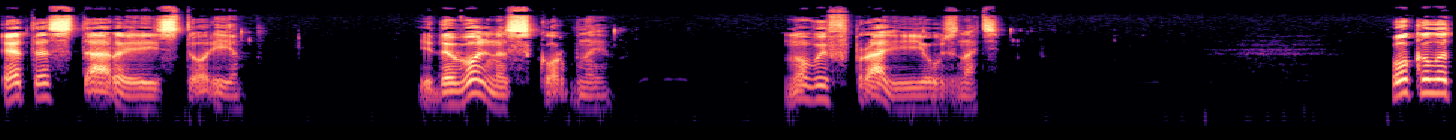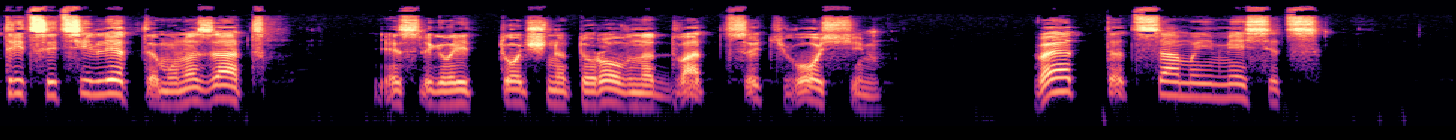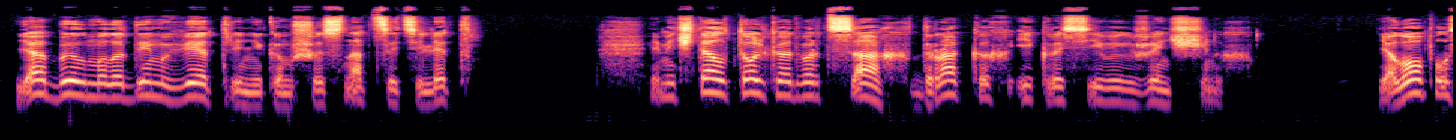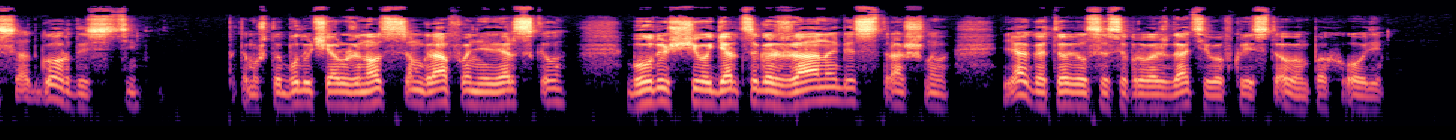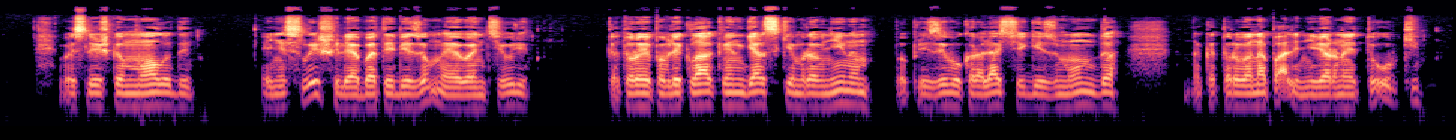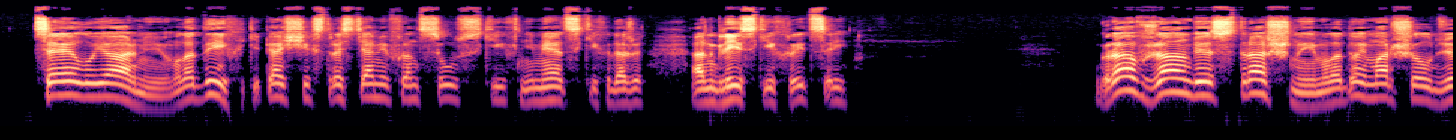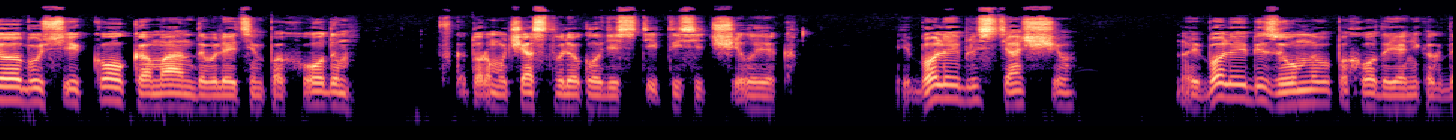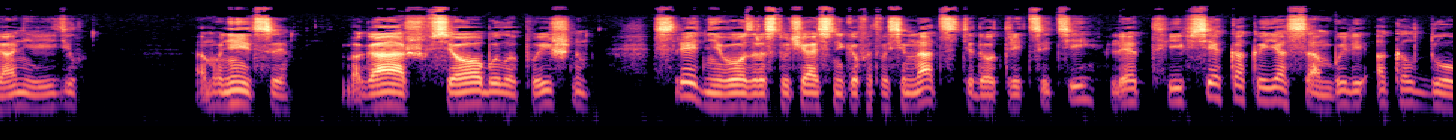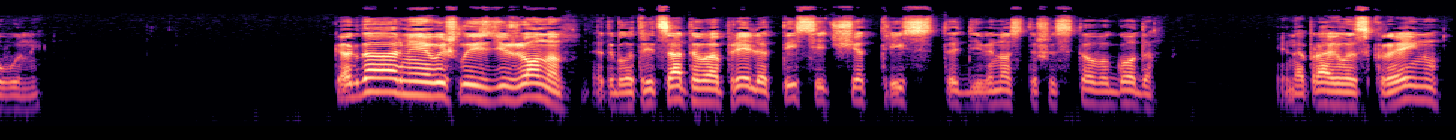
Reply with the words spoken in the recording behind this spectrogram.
Это старая история. И довольно скорбная, но вы вправе ее узнать. Около тридцати лет тому назад, если говорить точно, то ровно двадцать восемь, в этот самый месяц я был молодым ветреником шестнадцати лет и мечтал только о дворцах, драках и красивых женщинах. Я лопался от гордости, потому что, будучи оруженосцем графа Неверского, будущего герцога Жана Бесстрашного, я готовился сопровождать его в крестовом походе. Вы слишком молоды и не слышали об этой безумной авантюре, которая повлекла к венгерским равнинам по призыву короля Сигизмунда, на которого напали неверные турки, целую армию молодых и кипящих страстями французских, немецких и даже английских рыцарей, Граф Жан Бесстрашный и молодой маршал Дё Бусико командовали этим походом, в котором участвовали около десяти тысяч человек. И более блестящего, но и более безумного похода я никогда не видел. Амуниция, багаж — все было пышным. Средний возраст участников от восемнадцати до тридцати лет, и все, как и я сам, были околдованы. Когда армия вышла из Дижона, это было 30 апреля 1396 года, и направилась к Рейну,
